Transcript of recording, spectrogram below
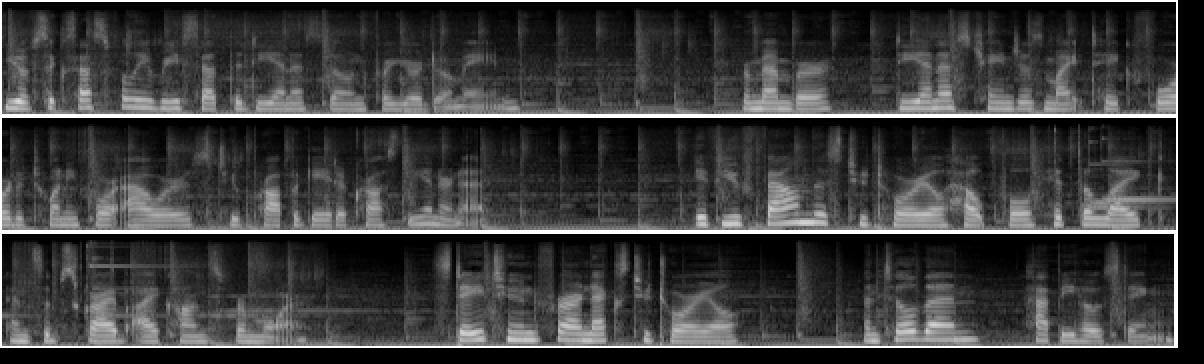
You have successfully reset the DNS zone for your domain. Remember, DNS changes might take 4 to 24 hours to propagate across the internet. If you found this tutorial helpful, hit the like and subscribe icons for more. Stay tuned for our next tutorial. Until then, happy hosting!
